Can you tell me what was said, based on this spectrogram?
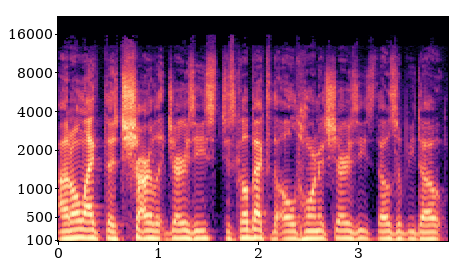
I don't like the Charlotte jerseys. Just go back to the old Hornets jerseys. Those would be dope.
